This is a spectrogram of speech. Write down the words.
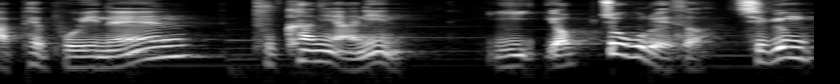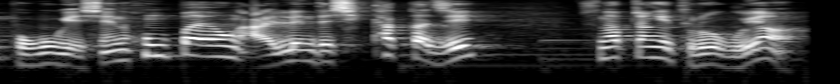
앞에 보이는 두 칸이 아닌 이 옆쪽으로 해서 지금 보고 계신 홈바형 아일랜드 식탁까지 수납장이 들어오고요.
